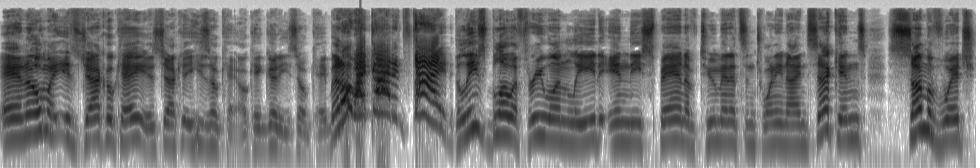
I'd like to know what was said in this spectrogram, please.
And oh my, is Jack okay? Is Jack, he's okay. Okay, good, he's okay. But oh my god, it's tied! The Leafs blow a 3 1 lead in the span of 2 minutes and 29 seconds, some of which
